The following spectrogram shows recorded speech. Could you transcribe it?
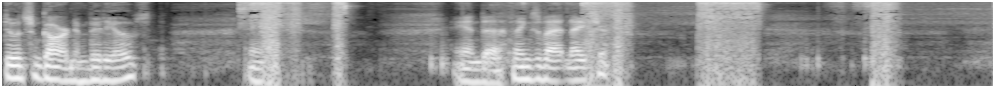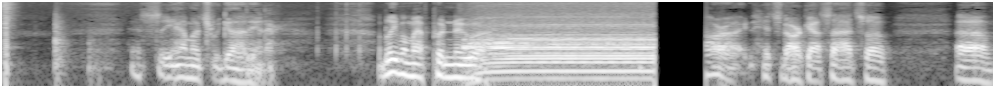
doing some gardening videos and, and uh, things of that nature. Let's see how much we got in her. I believe I'm going to have to put a new... Uh... All right, it's dark outside, so uh,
